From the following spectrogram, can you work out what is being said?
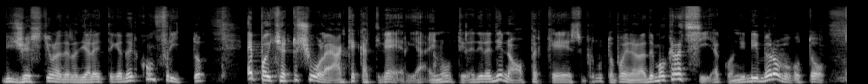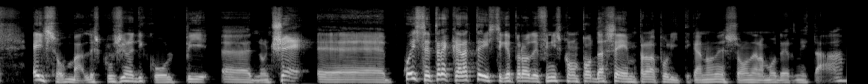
di gestione della dialettica del conflitto e poi certo ci vuole anche cattiveria, è inutile dire di no perché soprattutto poi nella democrazia con il libero voto e insomma l'esclusione di colpi eh, non c'è. Eh, queste tre caratteristiche però definiscono un po' da sempre la politica, non è solo nella modernità.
